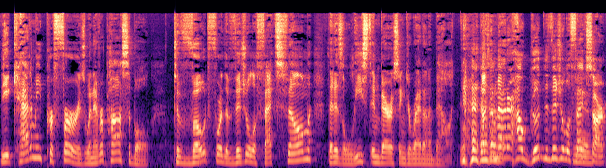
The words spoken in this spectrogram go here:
the Academy prefers, whenever possible, to vote for the visual effects film that is least embarrassing to write on a ballot. Doesn't matter how good the visual effects are.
